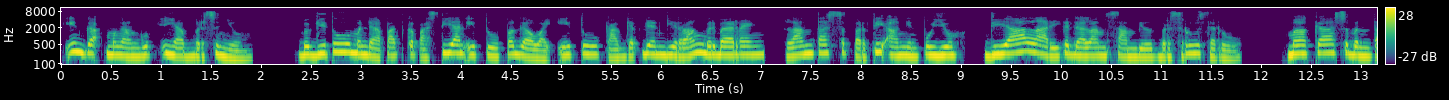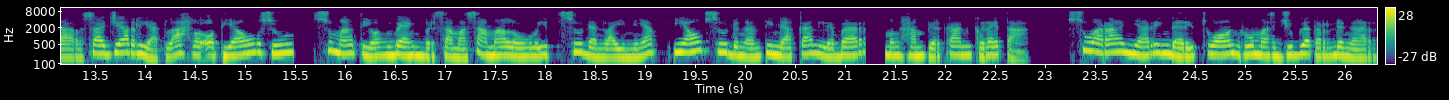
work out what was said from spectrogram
Inggak mengangguk ia bersenyum. Begitu mendapat kepastian itu pegawai itu kaget dan girang berbareng, lantas seperti angin puyuh, dia lari ke dalam sambil berseru-seru. Maka sebentar saja lihatlah Lo Piao Su, Suma Tiong Beng bersama-sama Lo Wit Su dan lainnya Piao Su dengan tindakan lebar, menghampirkan kereta. Suara nyaring dari tuan rumah juga terdengar,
